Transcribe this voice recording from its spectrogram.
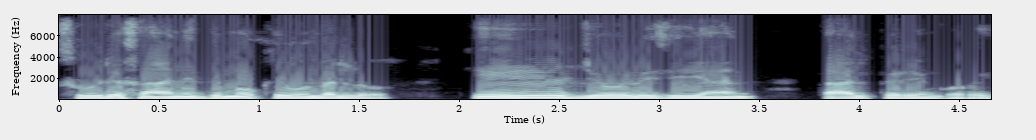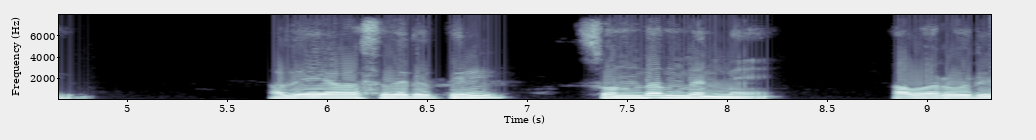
സൂര്യസാന്നിധ്യമൊക്കെ ഉണ്ടല്ലോ കീഴിൽ ജോലി ചെയ്യാൻ താല്പര്യം കുറയും. അതേ അവസരത്തിൽ സ്വന്തം തന്നെ അവർ ഒരു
